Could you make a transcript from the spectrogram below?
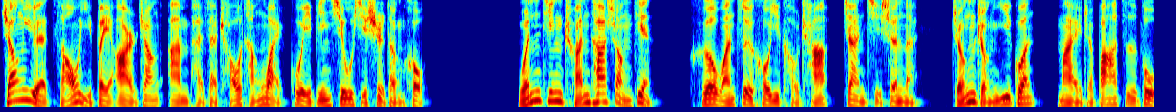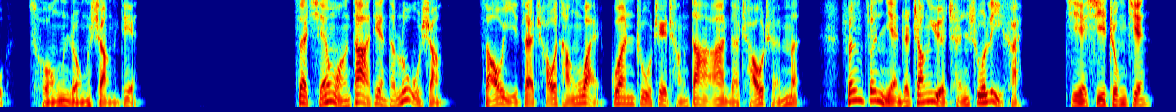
张悦早已被二张安排在朝堂外贵宾休息室等候，闻听传他上殿。喝完最后一口茶，站起身来，整整衣冠，迈着八字步，从容上殿。在前往大殿的路上，早已在朝堂外关注这场大案的朝臣们，纷纷撵着张悦陈说厉害，解析中间。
